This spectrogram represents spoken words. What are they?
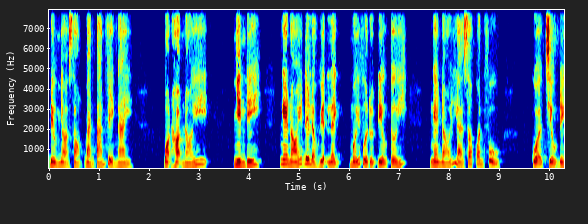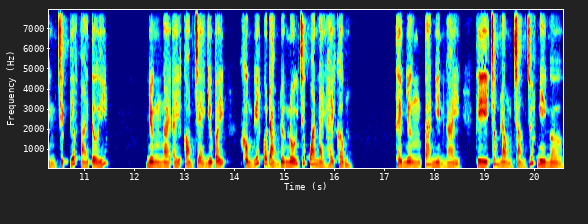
đều nhỏ giọng bàn tán về ngài. Bọn họ nói, nhìn đi, nghe nói đây là huyện lệnh mới vừa được điều tới. Nghe nói là do quan phủ của triều đình trực tiếp phái tới. Nhưng ngài ấy còn trẻ như vậy, không biết có đảm đương nổi chức quan này hay không. Thế nhưng ta nhìn ngài thì trong lòng chẳng chút nghi ngờ,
